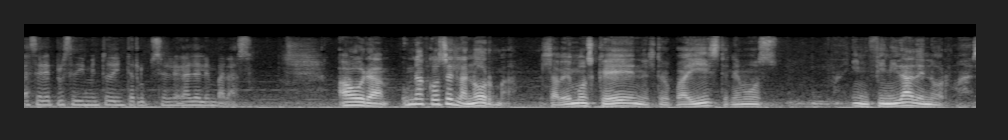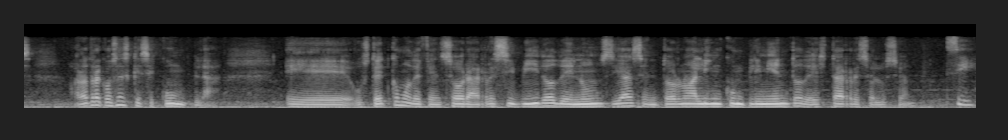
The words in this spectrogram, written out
hacer el procedimiento de interrupción legal del embarazo. Ahora, una cosa es la norma. Sabemos que en nuestro país tenemos infinidad de normas. Ahora otra cosa es que se cumpla. Eh, usted como defensora ha recibido denuncias en torno al incumplimiento de esta resolución. Sí,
